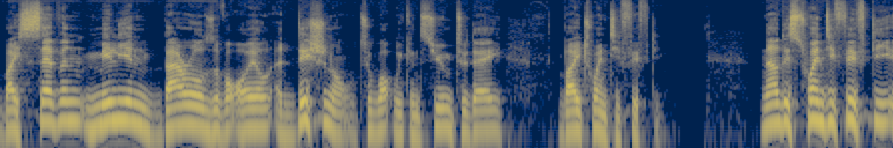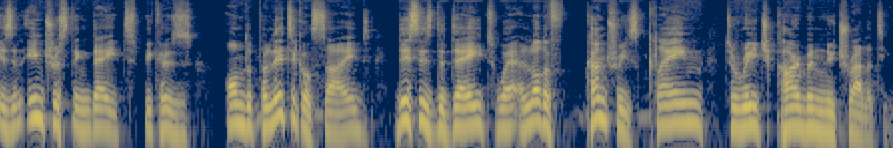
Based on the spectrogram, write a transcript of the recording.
by 7 million barrels of oil additional to what we consume today by 2050. Now this 2050 is an interesting date because on the political side, this is the date where a lot of countries claim to reach carbon neutrality.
